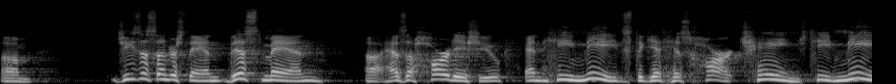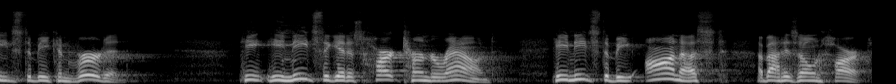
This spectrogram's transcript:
Um, Jesus understands this man uh, has a heart issue and he needs to get his heart changed. He needs to be converted. He, he needs to get his heart turned around. He needs to be honest about his own heart.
